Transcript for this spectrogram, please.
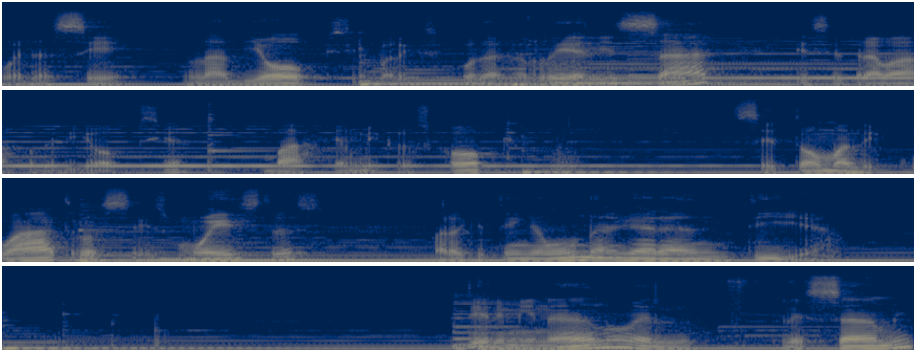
pueda ser la biopsia, para que se pueda realizar ese trabajo de biopsia bajo el microscopio. Se toma de 4 a 6 muestras para que tenga una garantía. Terminando el exame,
